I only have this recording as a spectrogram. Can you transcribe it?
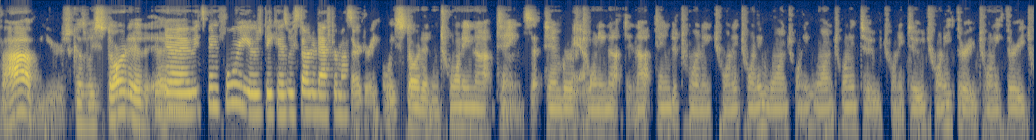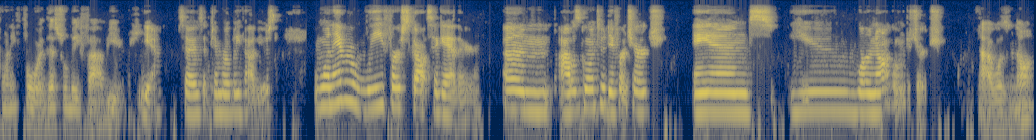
Five years because we started. Uh, No, it's been four years because we started after my surgery. We started in 2019, September of Yeah. 2019, 19 to 20, 20, 21, 21, 22, 22, 23, 23, 24. This will be five years. Yeah, so September will be five years. Whenever we first got together, um, I was going to a different church, and you were not going to church. I was not.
